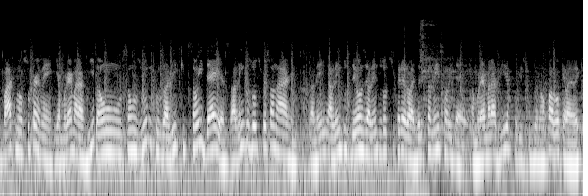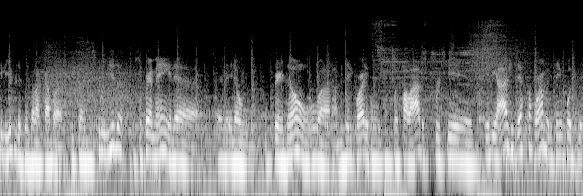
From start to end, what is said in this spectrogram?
o Batman, o Superman e a Mulher Maravilha são, são os únicos ali que são ideias, além dos outros personagens, além, além dos deuses, além dos outros super-heróis, eles também são ideias. A Mulher Maravilha, por isso que o Brunão falou, que ela é o equilíbrio, depois ela acaba ficando destruída. O Superman, ele é, ele, ele é o, perdão ou a, misericórdia, como, como foi falado, porque ele age dessa forma, ele tem o poder,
